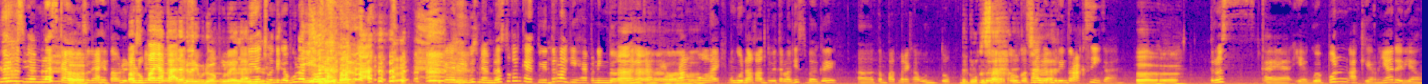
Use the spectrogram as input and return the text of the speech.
2019 kan Uh. maksudnya akhir tahun 2019 Oh lupa ya kak ada 2020 ya kak. iya cuma tiga bulan Iya bener kak. kayak 2019 tuh kan kayak Twitter lagi happening banget Ah, lagi kan kayak ah, orang ah. mulai menggunakan Twitter lagi sebagai uh, tempat mereka untuk Berkeluh kesah. berkeluh kesah dan berinteraksi kan Eh, eh. terus kayak ya gue pun akhirnya dari yang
